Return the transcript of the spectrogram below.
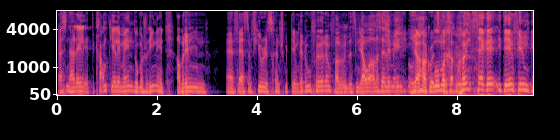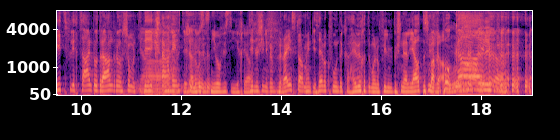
Ja, es sind halt bekannte Elemente, die man schon drin hat. Aber im äh, Fast and Furious könntest du mit dem gerade aufhören, weil das sind ja auch alles Elemente, wo, Ja, gut, wo man könnte sagen, in dem Film gibt es vielleicht das eine oder andere, was schon mal die Ja, Idee ja, gehabt Das ist auch noch ein Niveau für sich, ja. Die wahrscheinlich beim Brainstorm haben die selber gefunden, hey, wir könnten mal einen Film über schnelle Autos machen. Ja, Boah, oh, geil!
